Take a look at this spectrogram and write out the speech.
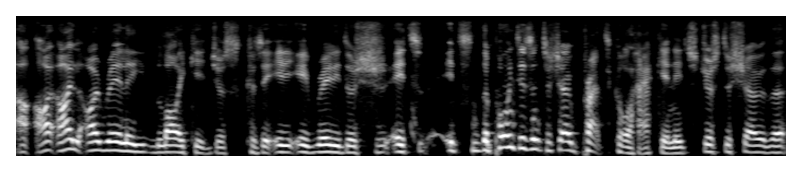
I I, I really like it just because it, it really does. Sh- it's it's the point isn't to show practical hacking; it's just to show that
